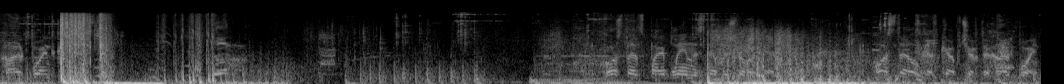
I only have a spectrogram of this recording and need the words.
Hardpoint contested. Hostile spy plane established overhead. Hostiles have captured the hardpoint.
